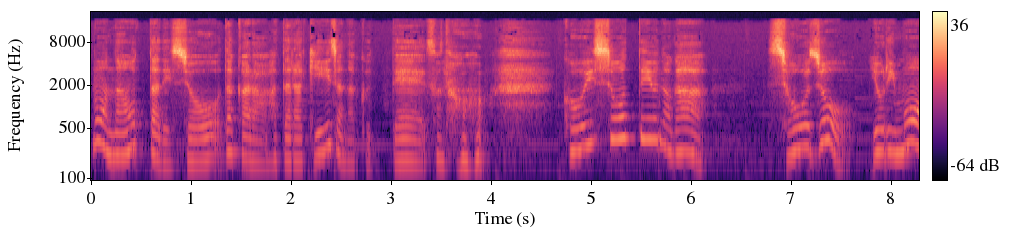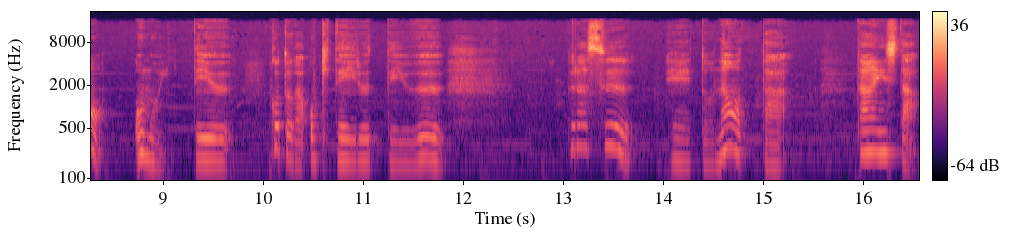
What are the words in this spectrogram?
もう治ったでしょう。だから働きじゃなくってその 後遺症っていうのが症状よりも重いっていうことが起きているっていう。プラス、えーと、治った退院した。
